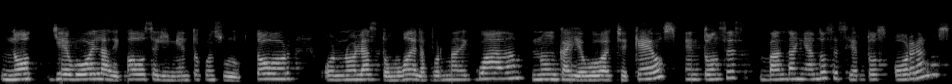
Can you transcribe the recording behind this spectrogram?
no llevó el adecuado seguimiento con su doctor o no las tomó de la forma adecuada, nunca llevó a chequeos, entonces van dañándose ciertos órganos,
